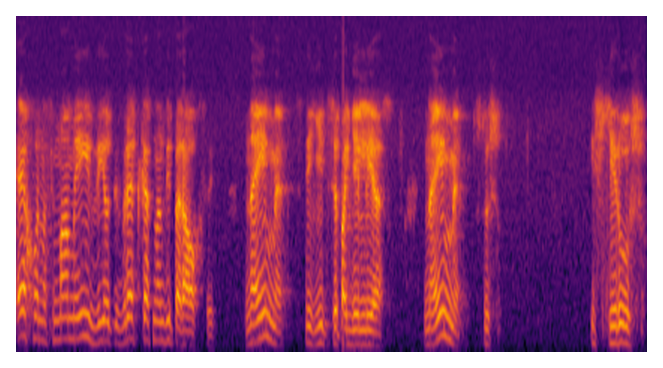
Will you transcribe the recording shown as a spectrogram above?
έχω να θυμάμαι ήδη ότι βρέθηκα στην αντίπερα όχθη. Να είμαι στη γη της επαγγελίας. Να είμαι στους ισχυρούς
